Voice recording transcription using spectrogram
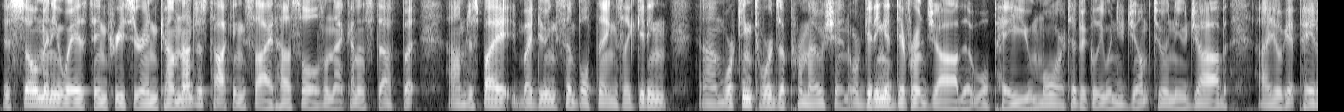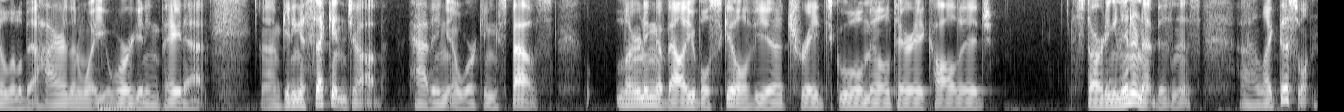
There's so many ways to increase your income, not just talking side hustles and that kind of stuff, but um, just by by doing simple things like getting um, working towards a promotion or getting a different job that will pay you more. Typically, when you jump to a new job, uh, you'll get paid a little bit higher than what you were getting paid at. Um, getting a second job, having a working spouse, learning a valuable skill via trade school, military, college, starting an internet business uh, like this one.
